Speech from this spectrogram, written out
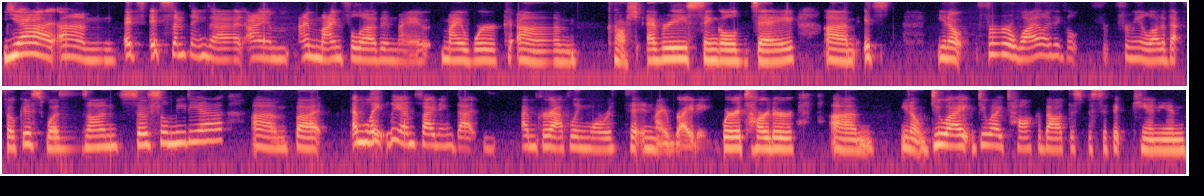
yeah um it's it's something that i am i'm mindful of in my my work um gosh every single day um it's you know for a while i think for me a lot of that focus was on social media um but and lately i'm finding that i'm grappling more with it in my writing where it's harder um you know do i do i talk about the specific canyon?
